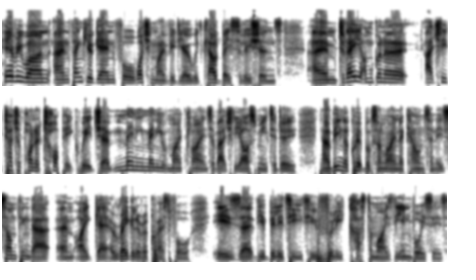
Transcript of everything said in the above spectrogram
Hey everyone and thank you again for watching my video with cloud-based solutions. Um, today I'm going to actually touch upon a topic which uh, many many of my clients have actually asked me to do. Now being a QuickBooks Online accountant it's something that um, I get a regular request for is uh, the ability to fully customize the invoices.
